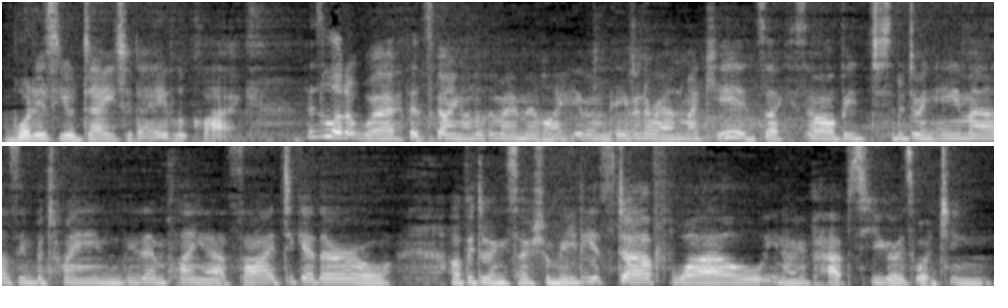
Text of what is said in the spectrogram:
what does your day to day look like There's a lot of work that's going on at the moment, like even even around my kids. Like, so I'll be sort of doing emails in between them playing outside together, or I'll be doing social media stuff while you know perhaps Hugo's watching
